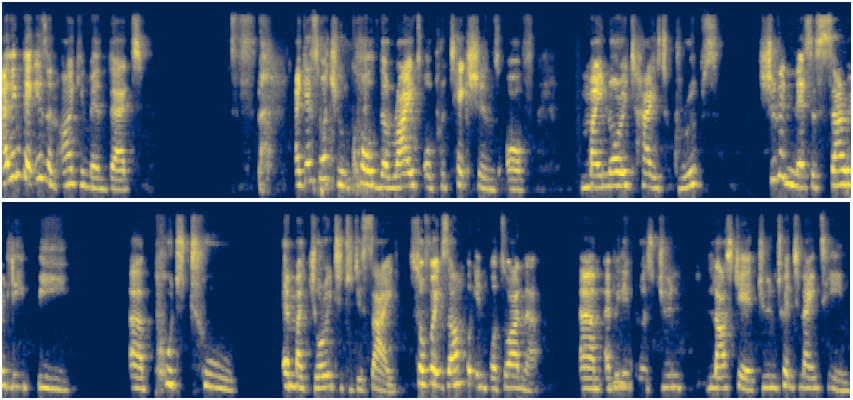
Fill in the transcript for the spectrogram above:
I think there is an argument that I guess what you call the right or protections of minoritized groups shouldn't necessarily be uh, put to a majority to decide. So, for example, in Botswana, um, I believe it was June last year, June 2019,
